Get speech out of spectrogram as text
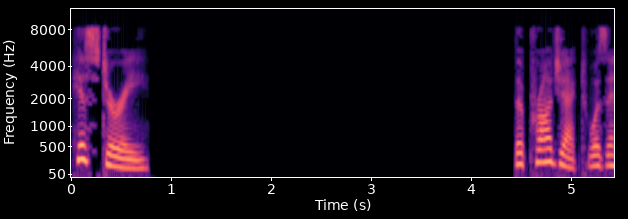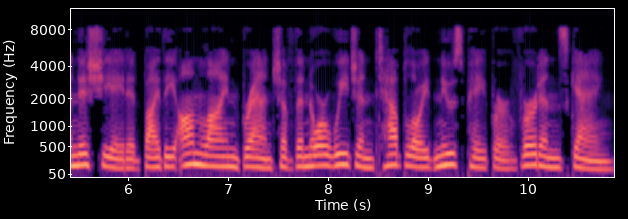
History The project was initiated by the online branch of the Norwegian tabloid newspaper Verdens Gang.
